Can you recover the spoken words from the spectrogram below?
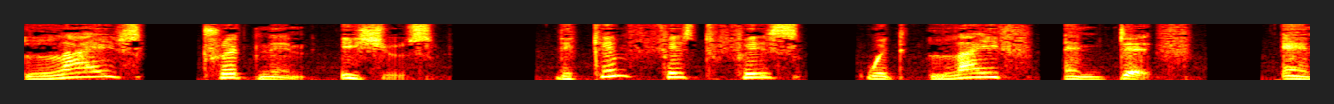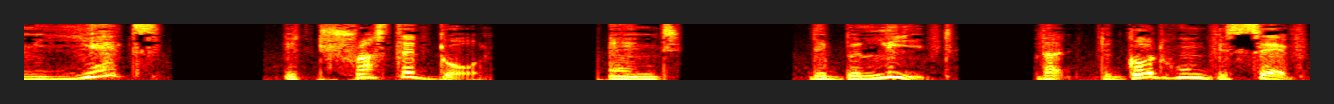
life threatening issues. They came face to face with life and death, and yet they trusted God and they believed that the God whom they serve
